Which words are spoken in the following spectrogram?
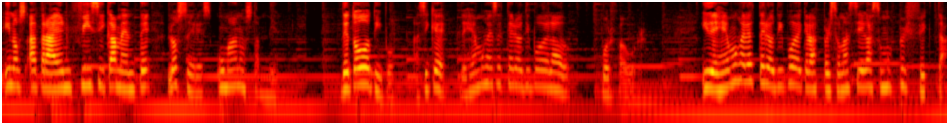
y nos atraen físicamente los seres humanos también. de todo tipo. Así que dejemos ese estereotipo de lado, por favor. Y dejemos el estereotipo de que las personas ciegas somos perfectas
